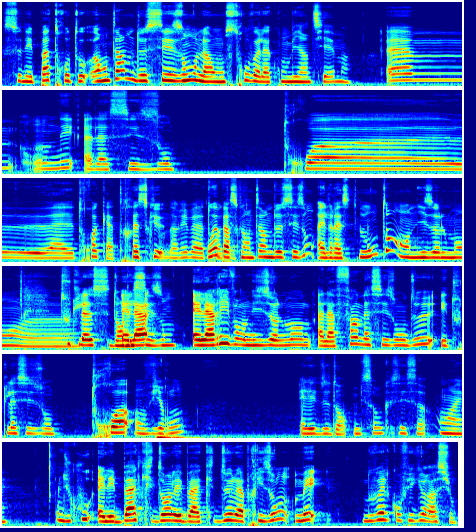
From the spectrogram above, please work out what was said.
Ce n'est pas trop tôt. En termes de saison, là, on se trouve à la combientième? Euh, on est à la saison 3... 3-4. Parce que- On arrive à la 3-4. Ouais, parce qu'en termes de saison, elle reste longtemps en isolement euh, Toute la... dans elle les a- saisons. Elle arrive en isolement à la fin de la saison 2 et toute la saison 3 environ, elle est dedans. Il me semble que c'est ça. Ouais. Du coup, elle est back dans les bacs de la prison, mais nouvelle configuration.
